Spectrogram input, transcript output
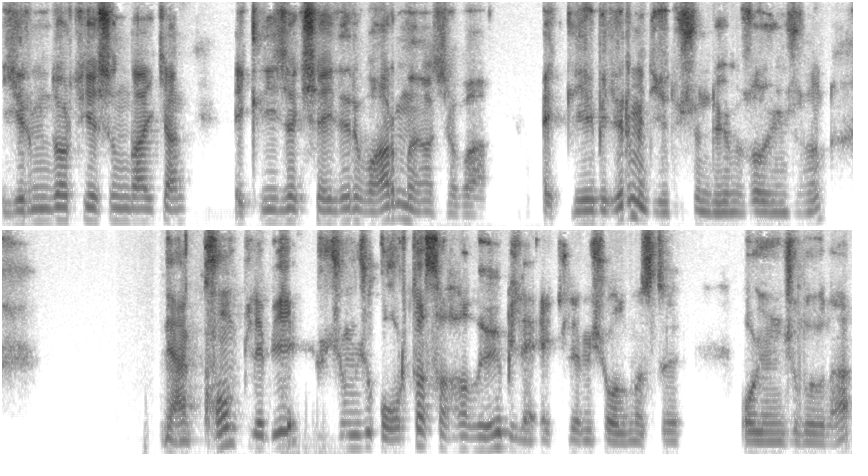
24 yaşındayken ekleyecek şeyleri var mı acaba? Ekleyebilir mi diye düşündüğümüz oyuncunun yani komple bir hücumcu orta sahalığı bile eklemiş olması oyunculuğuna,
